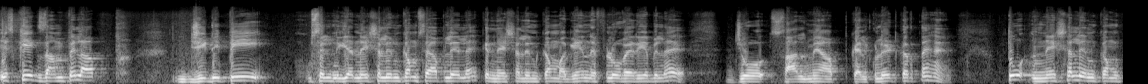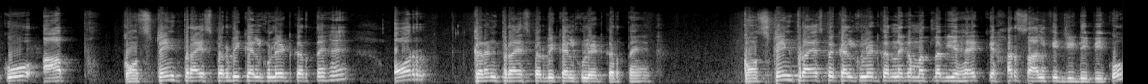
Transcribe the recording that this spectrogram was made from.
इसकी एग्जांपल आप जीडीपी से या नेशनल इनकम से आप ले लें कि national income again flow variable है, जो साल में आप कैलकुलेट करते हैं तो नेशनल इनकम को आप कांस्टेंट प्राइस पर भी कैलकुलेट करते हैं और करंट प्राइस पर भी कैलकुलेट करते हैं। कांस्टेंट प्राइस पे कैलकुलेट करने का मतलब यह है कि हर साल की जीडीपी को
